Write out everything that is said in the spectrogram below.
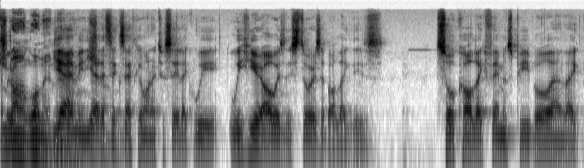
I mean, Strong woman. yeah, man. I mean, yeah, that's Strong woman. exactly what I wanted to say. Like we we hear always these stories about like these so-called like famous people and like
